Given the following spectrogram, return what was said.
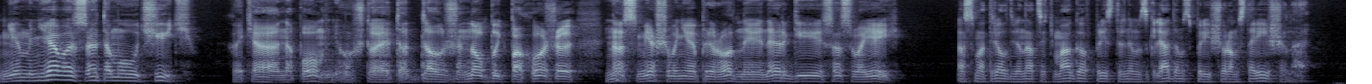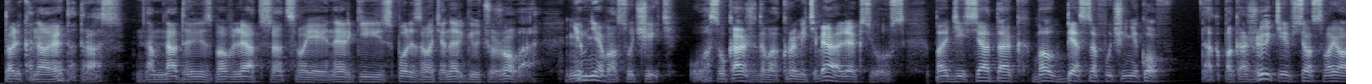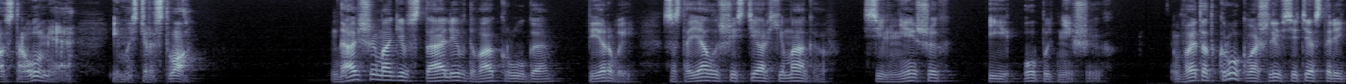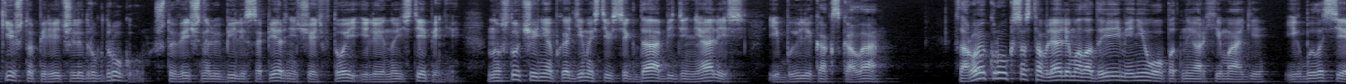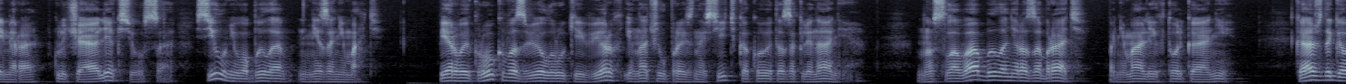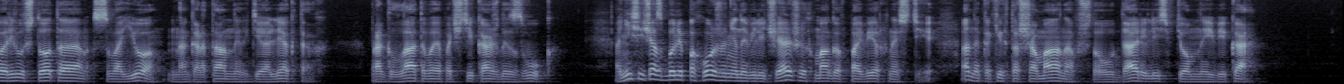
Не мне вас этому учить. Хотя напомню, что это должно быть похоже на смешивание природной энергии со своей. Осмотрел 12 магов пристальным взглядом с прищуром старейшина. Только на этот раз нам надо избавляться от своей энергии и использовать энергию чужого. Не мне вас учить. У вас у каждого, кроме тебя, Алексиус, по десяток балбесов учеников. Так покажите все свое остроумие и мастерство. Дальше маги встали в два круга. Первый состоял из шести архимагов, сильнейших и опытнейших. В этот круг вошли все те старики, что перечили друг другу, что вечно любили соперничать в той или иной степени, но в случае необходимости всегда объединялись и были как скала. Второй круг составляли молодые менее опытные архимаги. Их было семеро, включая Алексиуса. Сил у него было не занимать. Первый круг возвел руки вверх и начал произносить какое-то заклинание. Но слова было не разобрать, понимали их только они. Каждый говорил что-то свое на гортанных диалектах, проглатывая почти каждый звук. Они сейчас были похожи не на величайших магов поверхности, а на каких-то шаманов, что ударились в темные века.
